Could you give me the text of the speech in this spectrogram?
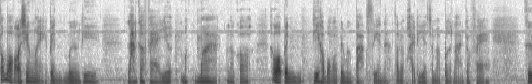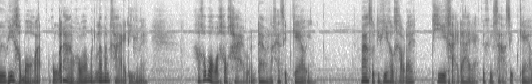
ต้องบอกว่าเชียงใหม่เป็นเมืองที่ร้านกาแฟเยอะมาก ๆ แล้วก็เขาบอกเป็นที่เขาบอกว่าเป็นเมืองปราบเซียนนะสำหรับใครที่อยากจะมาเปิดร้านกาแฟ คือพี่เขาบอกอะ่ะผมก็ถามเขาว่ามันแล้วมันขายดีไหม เขาเขาบอกว่าเขาขายวันได้วันละแค่สิบแก้วเอง มากสุดที่พี่เขาเขาได้ พี่ขายได้อะก็คือสามสิบแก้ว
